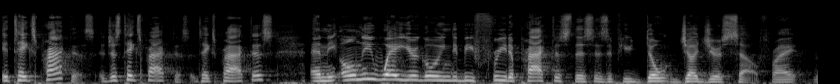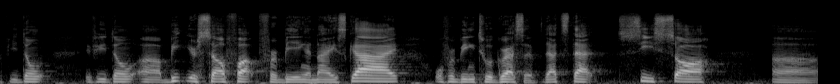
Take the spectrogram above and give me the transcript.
it takes practice. It just takes practice. It takes practice. And the only way you're going to be free to practice this is if you don't judge yourself, right? If you don't, if you don't uh, beat yourself up for being a nice guy or for being too aggressive. That's that seesaw uh,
